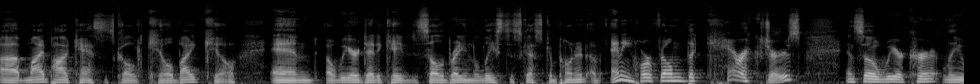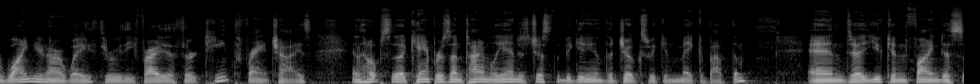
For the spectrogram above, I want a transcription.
uh, my podcast is called Kill by Kill, and uh, we are dedicated to celebrating the least discussed component of any horror film, the characters. And so we are currently winding our way through the Friday the 13th franchise in the hopes that a camper's untimely end is just the beginning of the jokes we can make about them. And uh, you can find us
